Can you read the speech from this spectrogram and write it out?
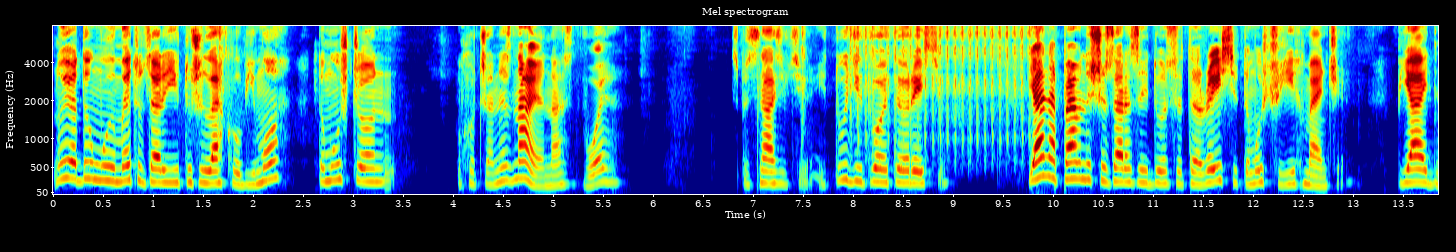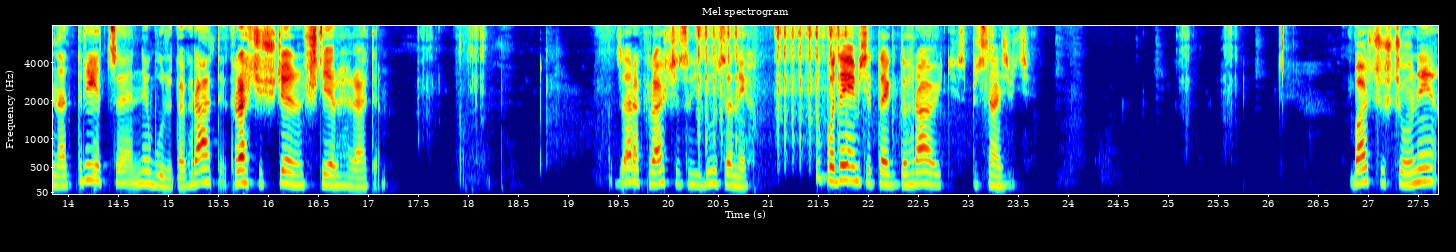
Ну, я думаю, ми тут зараз їх дуже легко об'ємо, тому що, хоча не знаю, нас двоє. Спецназівців. І тут їх двоє терористів. Я напевно, що зараз зайду за терористів, тому що їх менше. 5 на 3 це не буду так грати. Краще 4 на 4 грати. Зараз краще зайду за них. Ну, подивимося, так як дограють спецназівці. Бачу, що вони.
